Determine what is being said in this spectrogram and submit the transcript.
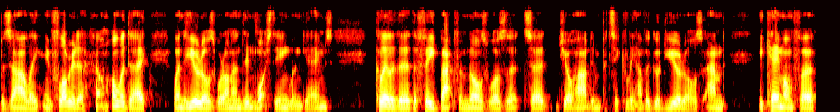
bizarrely in Florida on holiday when the Euros were on and didn't watch the England games, clearly the, the feedback from those was that uh, Joe Hart didn't particularly have a good Euros. And he came on for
